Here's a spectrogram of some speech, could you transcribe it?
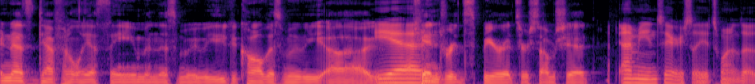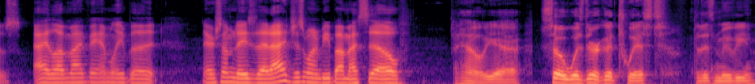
And that's definitely a theme in this movie. You could call this movie uh, Yeah. Kindred Spirits or some shit. I mean, seriously, it's one of those. I love my family, but there are some days that I just want to be by myself. Hell yeah. So, was there a good twist to this movie?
